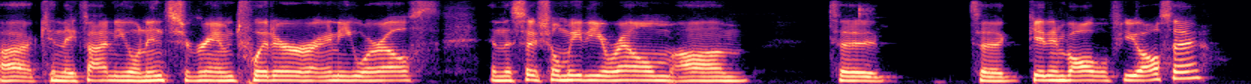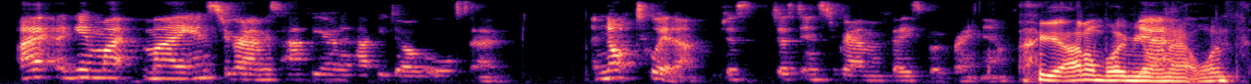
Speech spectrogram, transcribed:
Uh, can they find you on Instagram, Twitter, or anywhere else in the social media realm um, to to get involved with you also? I again, my, my Instagram is Happy Owner, Happy Dog also. And not Twitter, just just Instagram and Facebook right now. yeah, I don't blame you on that one.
